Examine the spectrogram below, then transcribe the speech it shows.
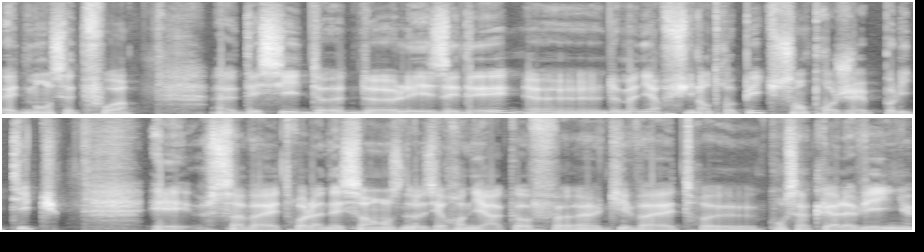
Edmond cette fois, décide de les aider de manière philanthropique, sans projet politique. Et ça va être la naissance de Zichron Yaakov Yaakov qui va être consacré à la vigne,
